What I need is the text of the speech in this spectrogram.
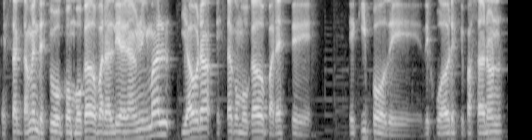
Exactamente, estuvo convocado para el Día del Animal y ahora está convocado para este equipo de, de jugadores que pasaron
